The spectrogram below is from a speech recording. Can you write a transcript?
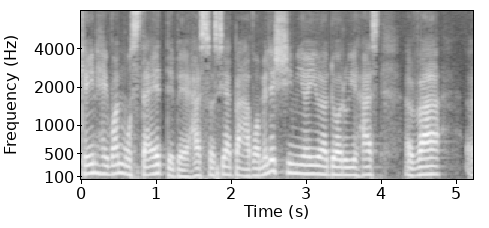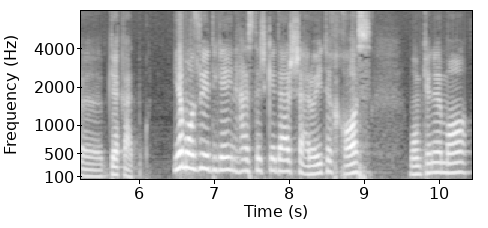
که این حیوان مستعد به حساسیت به عوامل شیمیایی یا دارویی هست و دقت بکنید. یه موضوع دیگه این هستش که در شرایط خاص ممکنه ما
